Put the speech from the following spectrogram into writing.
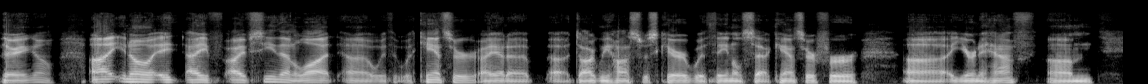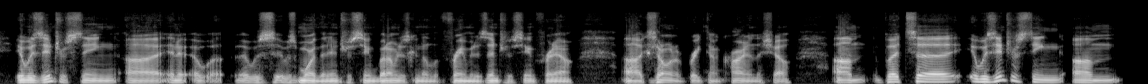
There you go. Uh, you know, it, I've I've seen that a lot uh, with with cancer. I had a, a dog me hospice care with anal sac cancer for uh, a year and a half. Um, it was interesting, uh, and it, it, was it was more than interesting. But I'm just going to frame it as interesting for now, because uh, I don't want to break down crying in the show. Um, but uh, it was interesting. Um,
